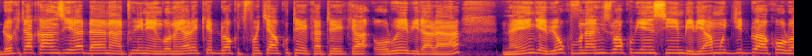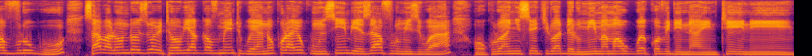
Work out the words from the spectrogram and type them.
dokita kanziira diana atwine engono yalekeddwa ku kifo kyakuteekateeka olw'ebirala naye ng'ebyokuvunaanyizibwa ku by'ensimbi byamuggiddwako olwa vulugu saabalondoozi w'ebitabo bya gavumenti gwe yanokolayo ku nsimbi ezaafulumizibwa okulwanyisa ekirwadde lumiima mawuggwe covid-19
